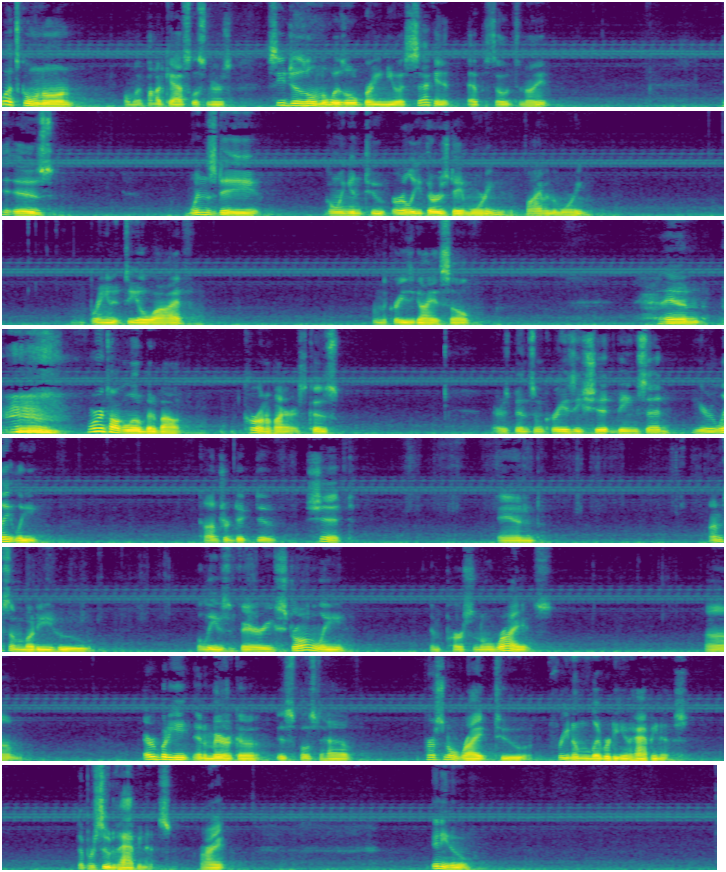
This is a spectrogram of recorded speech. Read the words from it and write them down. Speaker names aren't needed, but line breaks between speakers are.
What's going on, all my podcast listeners? C Jizzle and the Wizzle bringing you a second episode tonight. It is Wednesday going into early Thursday morning, 5 in the morning. Bringing it to you live from the crazy guy itself. And we're going to talk a little bit about coronavirus because there's been some crazy shit being said here lately. Contradictive shit. And I'm somebody who believes very strongly in personal rights. Um, everybody in America is supposed to have a personal right to freedom, liberty, and happiness. The pursuit of happiness. Alright? Anywho,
